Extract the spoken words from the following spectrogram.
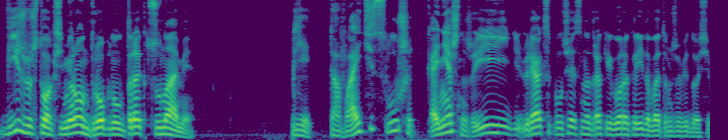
вижу, что Оксимирон дропнул трек «Цунами». Блядь, давайте слушать, конечно же. И реакция, получается, на трек Егора Крида в этом же видосе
